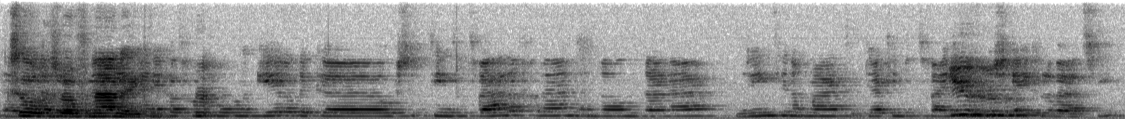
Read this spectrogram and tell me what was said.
Ik zal er eens over nadenken. En ik had voor de volgende keer had ik eh hoofdstuk 10 tot 12 gedaan. En dan daarna 23 maart 13 tot 15 dus evaluatie.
